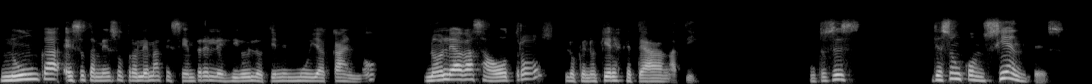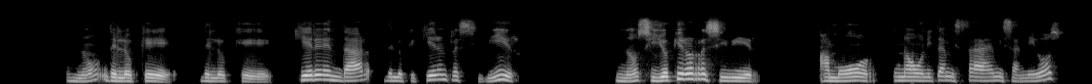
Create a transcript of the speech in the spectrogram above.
Nunca, eso también es otro lema que siempre les digo y lo tienen muy acá, ¿no? No le hagas a otros lo que no quieres que te hagan a ti. Entonces, ya son conscientes, ¿no? De lo que, de lo que quieren dar, de lo que quieren recibir, ¿no? Si yo quiero recibir amor, una bonita amistad de mis amigos,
